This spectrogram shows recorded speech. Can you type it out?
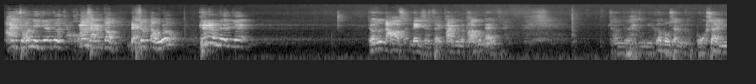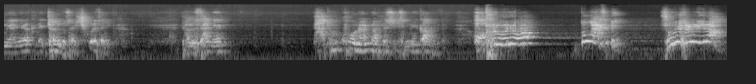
아주 좋은 얘기라도 조그만 사람도 맺었다고요 그런데 이제 저도 나와서 내리셨어요. 가기고 다 하고 내렸어요. 전도사님이니까 목사님 목사님이 아니라 그냥 전도사 시골에서니까. 전도사님 나도 구원을 받을 수 있습니까? 어 그러면요. 또 말씀이 주께서는 믿으라.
